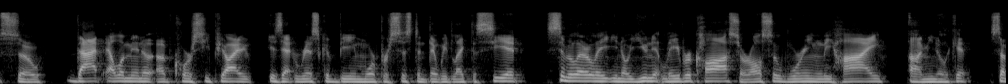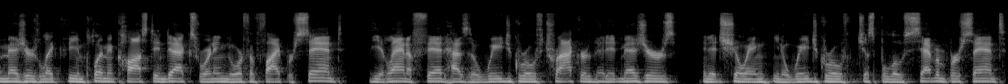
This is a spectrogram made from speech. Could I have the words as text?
so that element of core cpi is at risk of being more persistent than we'd like to see it similarly you know unit labor costs are also worryingly high um, you know look at some measures like the employment cost index running north of 5% the Atlanta Fed has a wage growth tracker that it measures, and it's showing, you know, wage growth just below 7%.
